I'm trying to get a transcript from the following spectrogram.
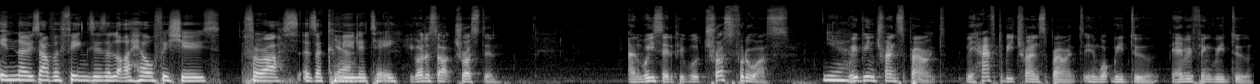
in those other things, there's a lot of health issues for us as a community. You got to start trusting. And we say to people, trust through us. Yeah, We've been transparent. We have to be transparent in what we do, everything we do.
